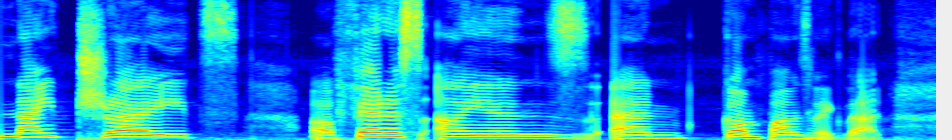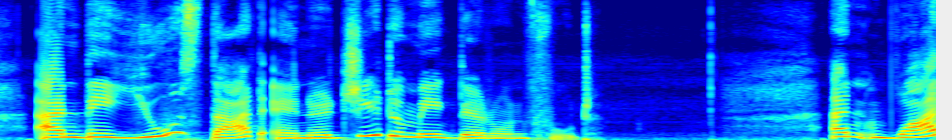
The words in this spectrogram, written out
nitrites, uh, ferrous ions, and compounds like that. And they use that energy to make their own food. And while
